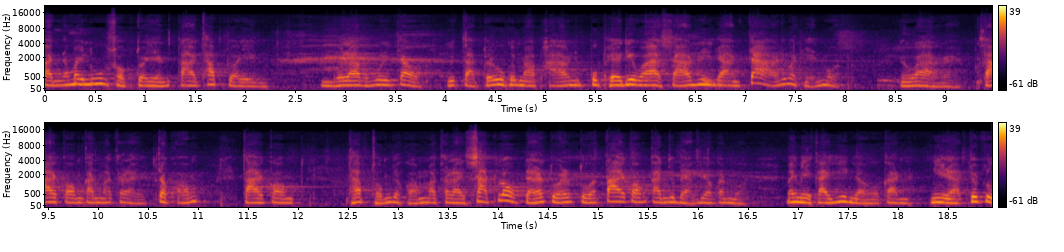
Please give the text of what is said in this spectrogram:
กันยังไม่รู้ศพตัวเอง ตายทับตัวเอง เวลาพระพุทธเจ้าหรือตัดตัวลูกขึ้นมาพาวนี่ปุเพนิวาสาวนิยานจ้านี่มันเห็นหมดจะว่าไงตายกองกันมาเท่าไหร่เจ้าของตายกอง ทับถมเจ้าของมาท่าไหร่สัตว์โลก แต่ละตัวละตัวตายกองกันอยู่แบบเดียวกันหมด ไม่มีใครยิ่งใหญ่กว่ากัน นี่แหละจุตุ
